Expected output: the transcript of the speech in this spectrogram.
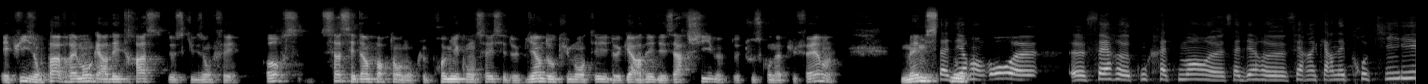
et puis ils n'ont pas vraiment gardé trace de ce qu'ils ont fait. Or, ça c'est important. Donc le premier conseil, c'est de bien documenter, de garder des archives de tout ce qu'on a pu faire, même C'est-à-dire en gros. Euh, euh, faire euh, concrètement, euh, c'est-à-dire faire un carnet de croquis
